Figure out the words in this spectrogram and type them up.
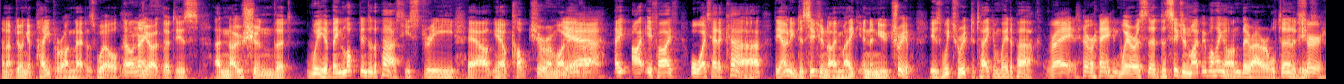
and I'm doing a paper on that as well. Oh, nice. You know, that is a notion that we have been locked into the past, history, our you know culture, and whatever. Yeah. I, I, if I always had a car, the only decision I make in a new trip is which route to take and where to park. Right, right. Whereas the decision might be, well, hang on, there are alternatives, sure.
